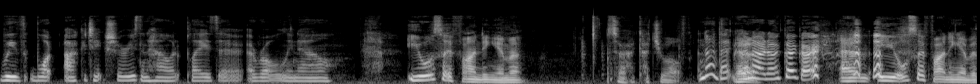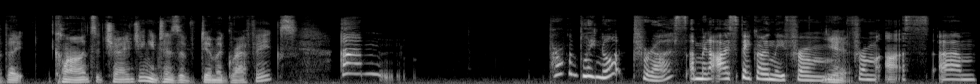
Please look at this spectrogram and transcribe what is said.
with what architecture is and how it plays a, a role in our. Are you also finding Emma? Sorry, I cut you off. No, that, uh, no, no, go, go. um, are you also finding Emma that clients are changing in terms of demographics? Um, probably not for us. I mean, I speak only from yeah. from us. Um,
